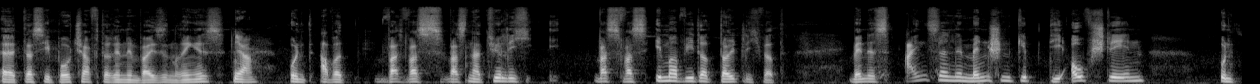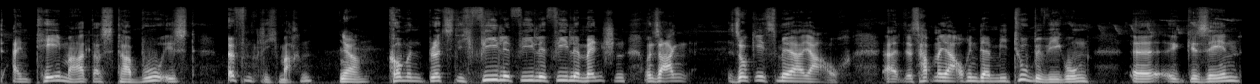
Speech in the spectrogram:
äh, dass sie Botschafterin im Weißen Ring ist. Ja. Und aber was, was, was natürlich, was, was immer wieder deutlich wird, wenn es einzelne Menschen gibt, die aufstehen und ein Thema, das tabu ist, öffentlich machen, Ja. kommen plötzlich viele, viele, viele Menschen und sagen, so geht's mir ja auch. Äh, Das hat man ja auch in der MeToo-Bewegung äh, gesehen.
